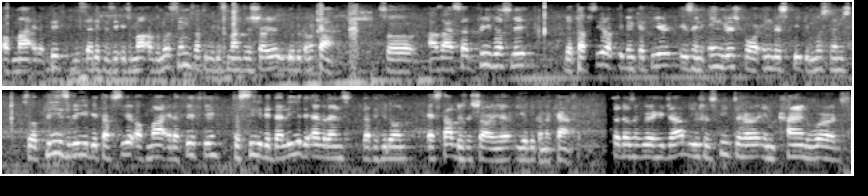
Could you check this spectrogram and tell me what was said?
of Ma'idah 50. He said it is the ijma of the Muslims that if you dismantle the sharia, you become a kafir. So, as I said previously, the tafsir of Ibn Kathir is in English for English speaking Muslims. So please read the tafsir of Ma'idah 50 to see the dalil, the evidence that if you don't establish the Sharia, you become a kafir. That doesn't wear hijab, you should speak to her in kind words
